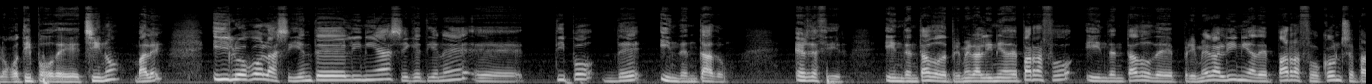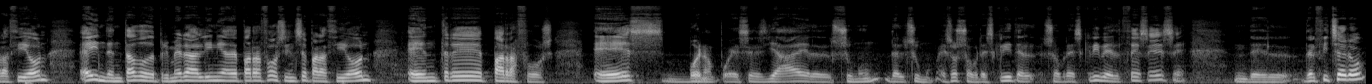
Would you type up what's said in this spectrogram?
logotipo de chino, ¿vale? Y luego la siguiente línea sí que tiene eh, tipo de indentado. Es decir, indentado de primera línea de párrafo, indentado de primera línea de párrafo con separación e indentado de primera línea de párrafo sin separación entre párrafos. Es, bueno, pues es ya el sumum del sumum. Eso sobrescribe el, sobrescribe el CSS del, fichero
